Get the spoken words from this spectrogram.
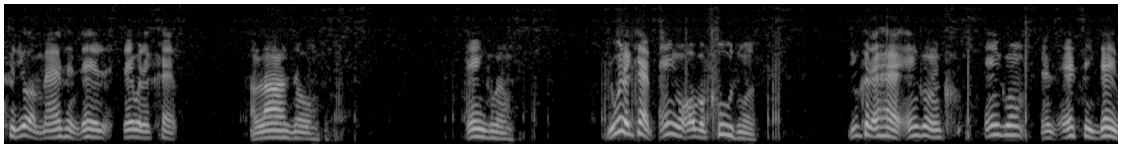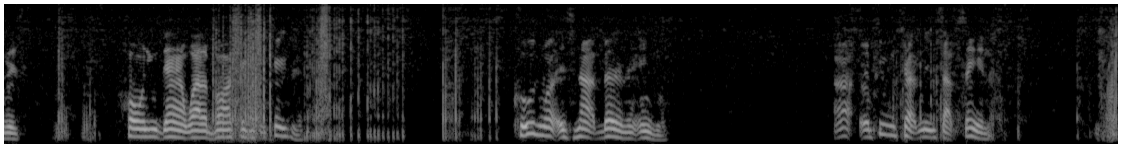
Could you imagine they they would have kept Alonzo, Ingram? You would have kept Ingram over Kuzma. You could have had Ingram and Ingram and Anthony Davis holding you down while LeBron takes vacation. Kuzma is not better than Ingram. Uh, people stop, need to stop saying that.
